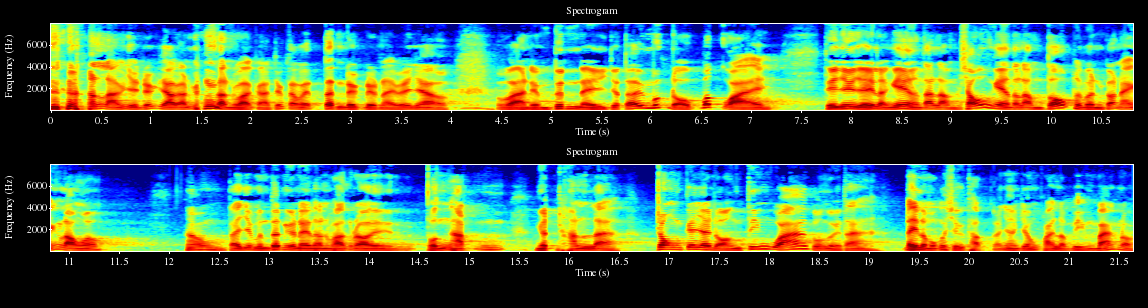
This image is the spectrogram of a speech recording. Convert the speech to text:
Ảnh làm cái gì trước sau, ảnh cũng thành phật à? Chúng ta phải tin được điều này với nhau. Và niềm tin này cho tới mức độ bất hoại. Thì như vậy là nghe người ta làm xấu, nghe người ta làm tốt thì mình có nản lòng không? Không, tại vì mình tin người này thành phật rồi. Thuận hạnh, nghịch hạnh là trong cái giai đoạn tiến hóa của người ta. Đây là một cái sự thật đó nha, chứ không phải là biện bác đâu.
